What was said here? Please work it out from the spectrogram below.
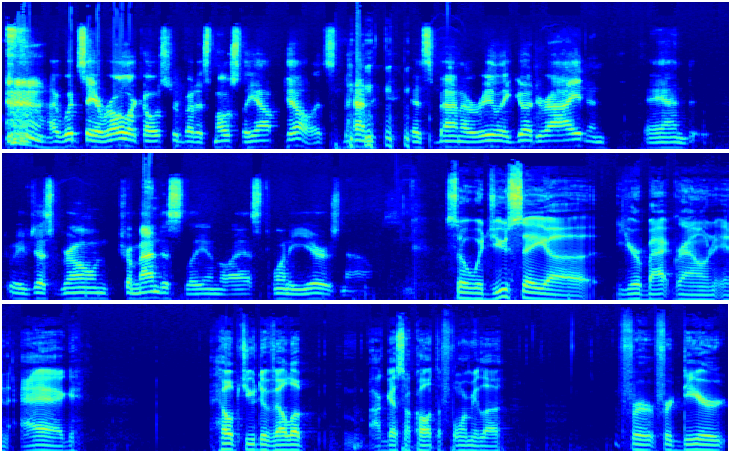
I would say a roller coaster, but it's mostly uphill. It's been, it's been a really good ride and, and we've just grown tremendously in the last 20 years now. So would you say, uh, your background in ag helped you develop, I guess I'll call it the formula for, for deer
